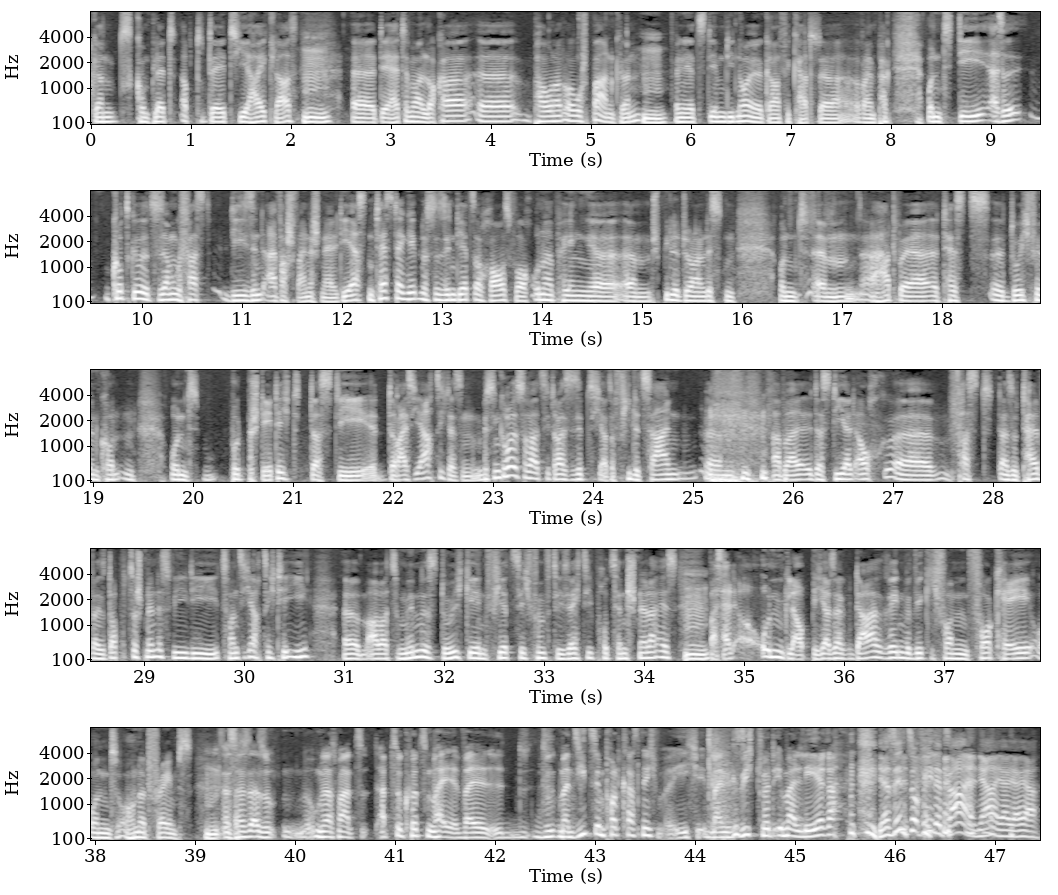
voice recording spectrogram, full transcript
ganz komplett up to date hier High Class, Mhm. äh, der hätte mal locker äh, ein paar hundert Euro sparen können, Mhm. wenn er jetzt eben die neue Grafikkarte da reinpackt. Und die, also kurz ge- zusammengefasst, die sind einfach schweineschnell. Die ersten Testergebnisse sind jetzt auch raus, wo auch unabhängige ähm, Spielejournalisten und ähm, Hardware-Tests äh, durchführen konnten und wurde bestätigt, dass die 3080, das sind ein bisschen größer als die 3070, also viele Zahlen, ähm, aber dass die halt auch äh, fast, also teilweise doppelt so schnell ist wie die 2080 Ti, ähm, aber zumindest durchgehend 40, 50, 60 Prozent schneller ist, was halt unglaublich. Also da reden wir wirklich von 4K und 100 Frames. Das heißt also, um das mal zu- abzukürzen, weil, weil du, man sieht es im Podcast nicht, ich, mein Gesicht wird immer leerer. Ja, sind so viele Zahlen, ja, ja, ja, ja.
